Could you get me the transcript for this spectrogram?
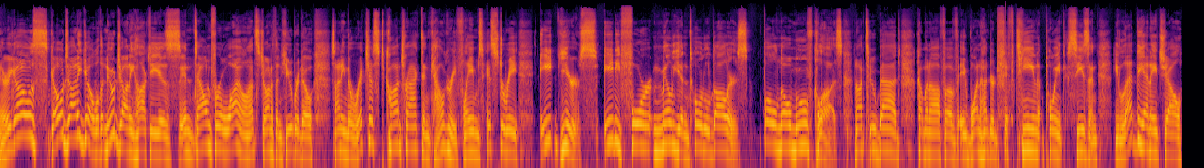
There he goes. Go, Johnny, go. Well, the new Johnny Hockey is in town for a while. That's Jonathan Huberdeau signing the richest contract in Calgary Flames history. Eight years, 84 million total dollars full no move clause. Not too bad coming off of a 115 point season. He led the NHL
